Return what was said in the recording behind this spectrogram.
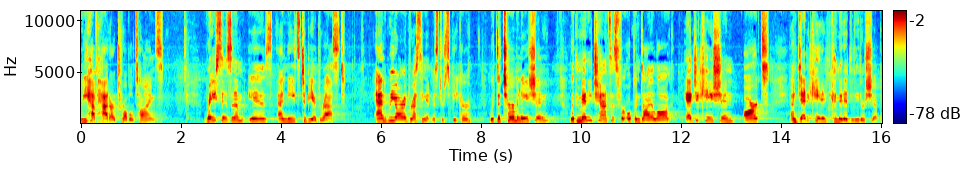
we have had our troubled times. Racism is and needs to be addressed, and we are addressing it, Mr. Speaker, with determination, with many chances for open dialogue, education, art, and dedicated, committed leadership.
